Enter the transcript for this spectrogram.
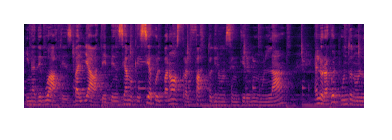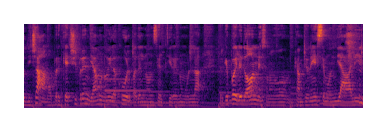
inadeguate, sbagliate e pensiamo che sia colpa nostra il fatto di non sentire nulla. E allora a quel punto non lo diciamo perché ci prendiamo noi la colpa del non sentire nulla, perché poi le donne sono campionesse mondiali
